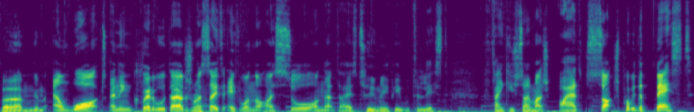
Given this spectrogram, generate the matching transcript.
Birmingham, and what an incredible day! I just want to say to everyone that I saw on that day, there's too many people to list. Thank you so much. I had such probably the best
